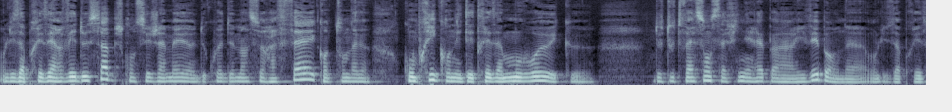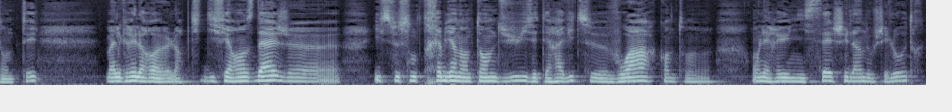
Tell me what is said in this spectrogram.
On les a préservés de ça, puisqu'on ne sait jamais euh, de quoi demain sera fait. Quand on a compris qu'on était très amoureux et que de toute façon ça finirait par arriver, ben on, a, on les a présentés. Malgré leur, euh, leur petite différence d'âge, ils se sont très bien entendus. Ils étaient ravis de se voir quand on, on les réunissait chez l'un ou chez l'autre,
